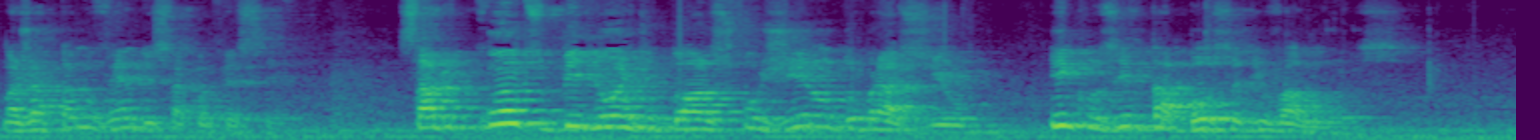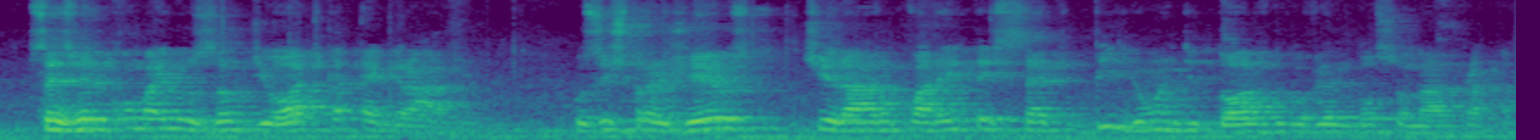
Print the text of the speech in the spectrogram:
Nós já estamos vendo isso acontecer. Sabe quantos bilhões de dólares fugiram do Brasil, inclusive da Bolsa de Valores? Vocês veem como a ilusão de ótica é grave. Os estrangeiros tiraram 47 bilhões de dólares do governo Bolsonaro para cá.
